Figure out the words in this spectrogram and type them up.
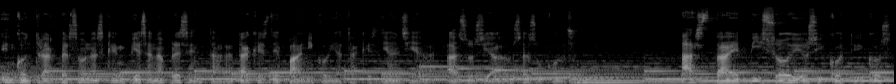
encontrar personas que empiezan a presentar ataques de pánico y ataques de ansiedad asociados a su consumo, hasta episodios psicóticos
